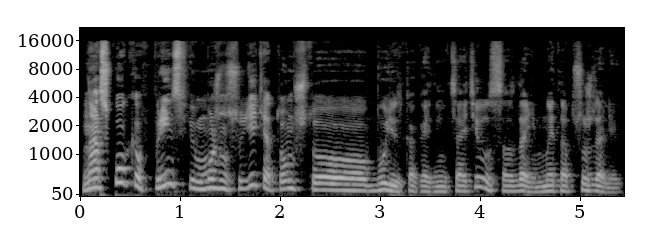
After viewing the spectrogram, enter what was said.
Насколько, в принципе, можно судить о том, что будет какая-то инициатива с созданием, мы это обсуждали.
